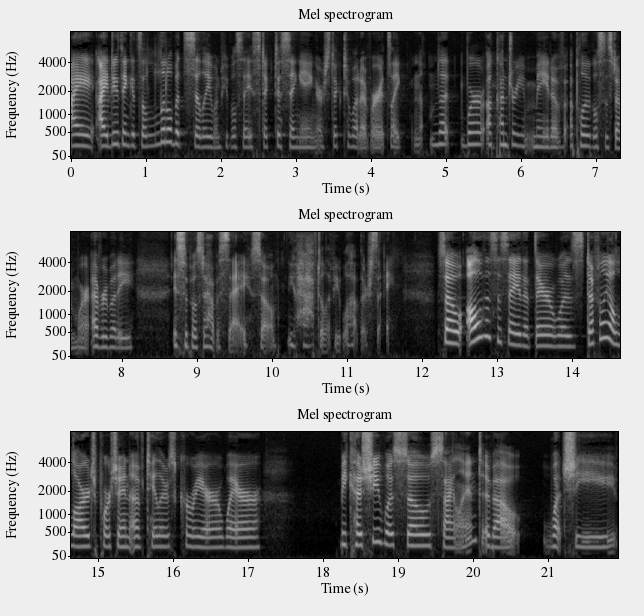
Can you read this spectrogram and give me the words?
I I do think it's a little bit silly when people say stick to singing or stick to whatever. It's like that we're a country made of a political system where everybody is supposed to have a say. So you have to let people have their say. So all of this to say that there was definitely a large portion of Taylor's career where because she was so silent about what she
